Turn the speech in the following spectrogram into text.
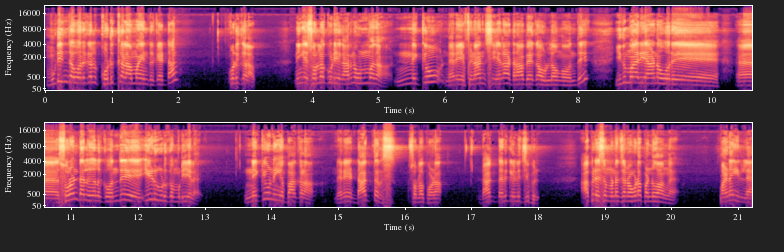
முடிந்தவர்கள் கொடுக்கலாமா என்று கேட்டால் கொடுக்கலாம். நீங்கள் சொல்லக்கூடிய காரணம் உண்மைதான். இன்றைக்கும் நிறைய ஃபினான்சியலாக ட்ராபேக்காக உள்ளவங்க வந்து இது மாதிரியான ஒரு சுரண்டல்களுக்கு வந்து ஈடு கொடுக்க முடியலை. இன்றைக்கும் நீங்கள் பார்க்கலாம். நிறைய டாக்டர்ஸ் சொல்ல போனால் டாக்டருக்கு எலிஜிபிள் ஆப்ரேஷன் பண்ண கூட பண்ணுவாங்க. பணம் இல்லை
